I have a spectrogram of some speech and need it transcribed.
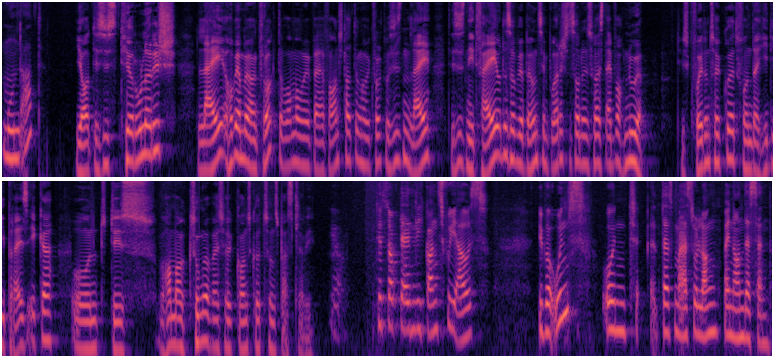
Mundart? Ja, das ist tirolerisch. Lei, habe ich einmal gefragt, da waren wir mal bei einer Veranstaltung, habe ich gefragt, was ist denn Lei? Das ist nicht Fei oder so wie bei uns im Bayerischen, sondern es heißt einfach nur. Das gefällt uns halt gut, von der Hedi Preisecker. Und das haben wir gesungen, weil es halt ganz gut zu uns passt, glaube ich. Das sagt eigentlich ganz viel aus über uns und äh, dass wir auch so lang beieinander sind.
